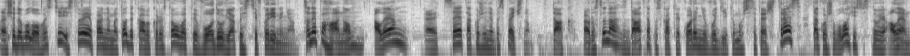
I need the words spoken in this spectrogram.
е, щодо вологості існує певна методика використовувати воду в якості вкорінення. Це непогано, але е, це також і небезпечно. Так, рослина здатна пускати корені в воді, тому що це теж стрес, також вологість існує, але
